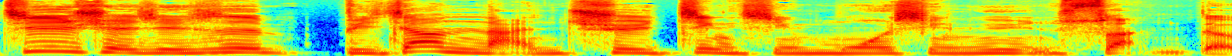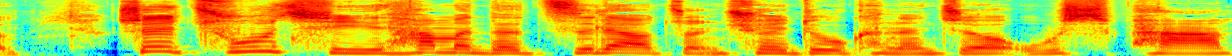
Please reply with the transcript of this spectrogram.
机器学习是比较难去进行模型运算的，所以初期他们的资料准确度可能只有五十趴。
